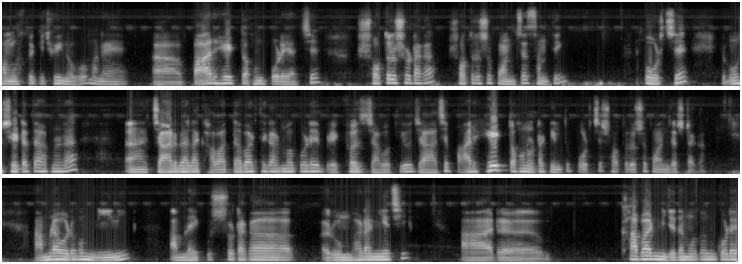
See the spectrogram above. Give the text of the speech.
সমস্ত কিছুই নেব মানে পার হেড তখন পড়ে যাচ্ছে সতেরোশো টাকা, সতেরোশো পঞ্চাশ সামথিং পড়ছে। এবং সেটাতে আপনারা চার বেলা খাবার দাবার থেকে আরম্ভ করে ব্রেকফাস্ট যাবতীয় যা আছে পার হেড তখন ওটা কিন্তু পড়ছে সতেরোশো পঞ্চাশ টাকা। আমরা ওরকম নিই নিইনি, আমরা একুশশো টাকা রুম ভাড়া নিয়েছি। আর খাবার নিজেদের মতন করে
